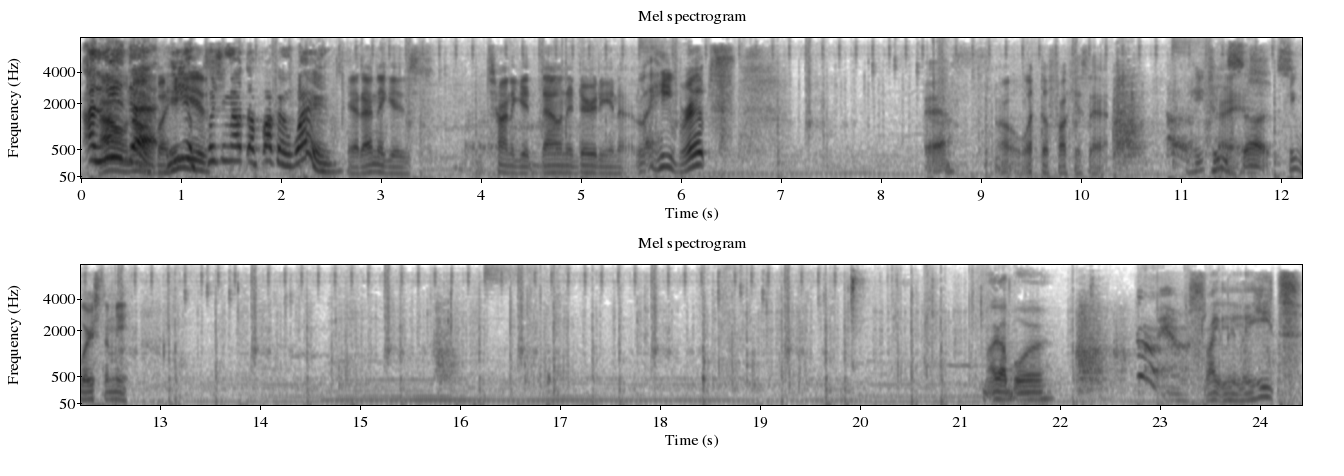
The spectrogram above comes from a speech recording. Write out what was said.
I need know, that. but he, he is pushing me out the fucking way. Yeah, that nigga is trying to get down and dirty and uh, he rips. Yeah. Oh, what the fuck is that? He He sucks. He worse than me. I got boy. Damn, slightly late.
